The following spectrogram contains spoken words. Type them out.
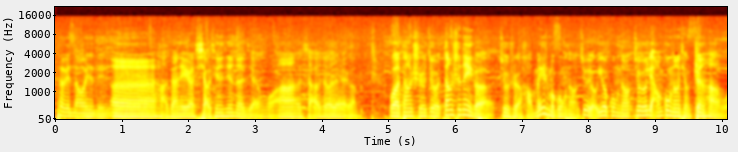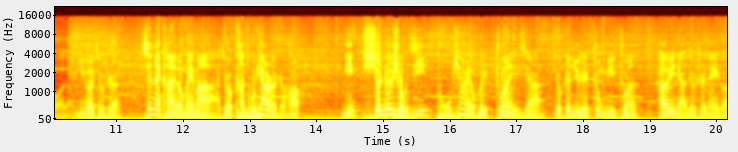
特别闹心的。呃，好，咱这个小清新的节目啊，小的时候这个，我当时就是当时那个就是好没什么功能，就有一个功能，就有两个功能挺震撼我的，一个就是现在看来都没嘛了，就是看图片的时候，你旋转手机，图片也会转一下，就根据这重力转。还有一点就是那个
